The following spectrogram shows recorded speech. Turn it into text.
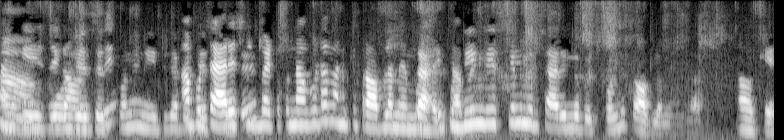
మనకి ఈజీగా చేసేసుకొని నీట్గా అప్పుడు పెట్టుకున్నా కూడా మనకి ప్రాబ్లం ఉండదు ఇప్పుడు దీన్ని తీసుకెళ్ళి మీరు శారీలో పెట్టుకోండి ప్రాబ్లం ఏం కాదు. ఓకే.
